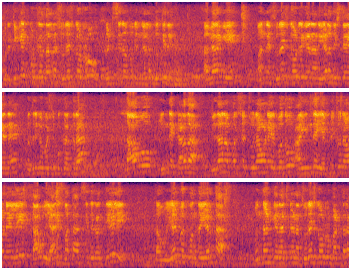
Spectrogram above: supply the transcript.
ಅವ್ರಿಗೆ ಟಿಕೆಟ್ ಕೊಟ್ಟಿರೋದಲ್ಲ ಸುರೇಶ್ ಗೌಡರು ಕಟ್ಟಿಸಿರೋದು ನಿಮಗೆಲ್ಲ ಗೊತ್ತಿದೆ. ಹಾಗಾಗಿ ಮೊನ್ನೆ ಸುರೇಶ್ ಗೌಡರಿಗೆ ನಾನು ಹೇಳೋದಿಷ್ಟೇನೆ ಪತ್ರಿಕಾಗೋಷ್ಠಿ ಮುಖಾಂತರ. ತಾವು ಹಿಂದೆ ಕಳೆದ ವಿಧಾನ ಪರಿಷತ್ ಚುನಾವಣೆ ಇರ್ಬೋದು, ಆ ಹಿಂದೆ ಎಂ ಪಿ ಚುನಾವಣೆಯಲ್ಲಿ ತಾವು ಯಾರಿಗೆ ಮತ ಹಾಕ್ಸಿದ್ದೀರ ಅಂತೇಳಿ ತಾವು ಹೇಳ್ಬೇಕು ಅಂತ ಹೇಳ್ತಾ ಹೊಂದಾಣಿಕೆ ರಾಜಕಾರಣ ಸುರೇಶ್ ಗೌಡರು ಮಾಡ್ತಾರೆ,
